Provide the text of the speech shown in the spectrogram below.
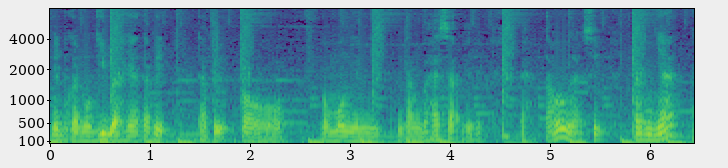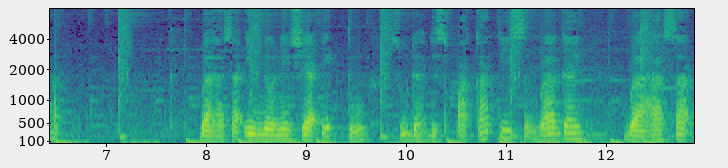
ini bukan mau gibah ya tapi tapi mau ngomongin tentang bahasa gitu. Eh tahu nggak sih? Ternyata bahasa Indonesia itu sudah disepakati sebagai bahasa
